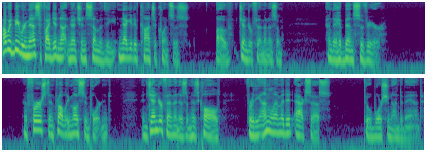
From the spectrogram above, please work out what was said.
I would be remiss if I did not mention some of the negative consequences of gender feminism, and they have been severe. And first, and probably most important, gender feminism has called for the unlimited access to abortion on demand.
